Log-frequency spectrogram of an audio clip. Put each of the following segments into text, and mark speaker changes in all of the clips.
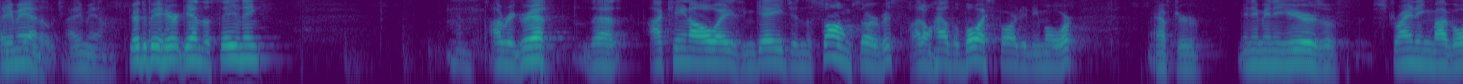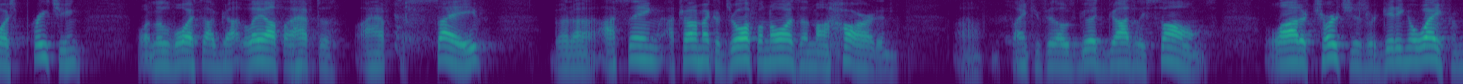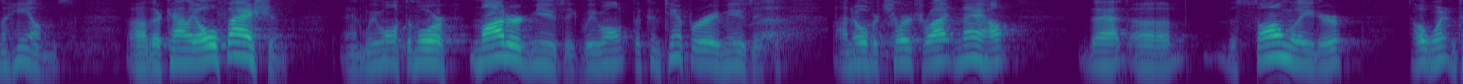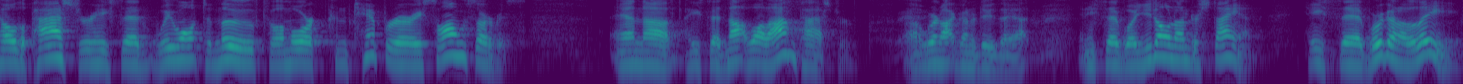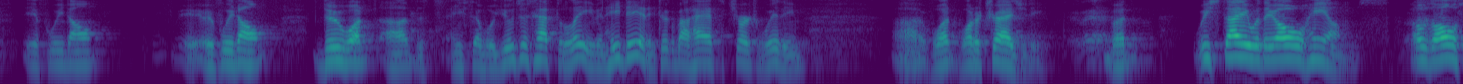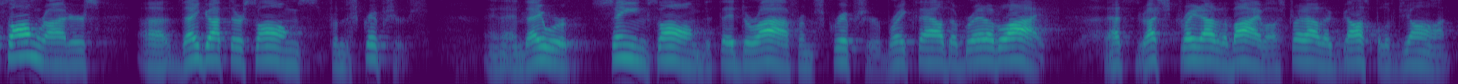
Speaker 1: Amen.
Speaker 2: you.
Speaker 1: Amen. Good to be here again this evening. I regret that I can't always engage in the song service. I don't have the voice for it anymore. After many, many years of straining my voice preaching, what little voice I've got left, I have to, I have to save. But uh, I sing, I try to make a joyful noise in my heart, and uh, thank you for those good, godly songs. A lot of churches are getting away from the hymns. Uh, they're kind of old fashioned, and we want the more modern music. We want the contemporary music. I know of a church right now that uh, the song leader told, went and told the pastor, he said, We want to move to a more contemporary song service. And uh, he said, Not while I'm pastor. Uh, we're not going to do that. And he said, Well, you don't understand. He said, We're going to leave if we don't, if we don't do what. Uh, he said, Well, you'll just have to leave. And he did. He took about half the church with him. Uh, what, what a tragedy. But we stay with the old hymns. Those old songwriters, uh, they got their songs from the scriptures. And, and they were singing songs that they derived from Scripture. Break thou the bread of life. That's, that's straight out of the Bible, straight out of the Gospel of John.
